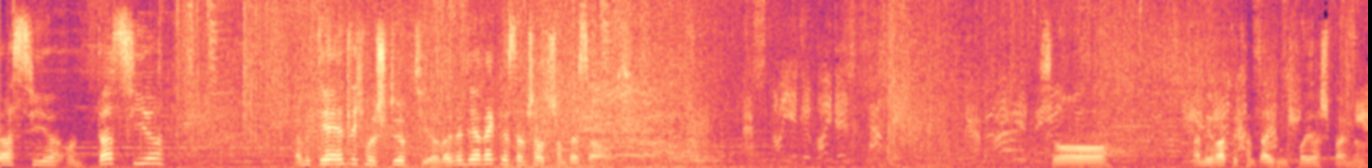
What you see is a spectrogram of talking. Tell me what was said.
Das hier und das hier. Damit der endlich mal stirbt hier. Weil wenn der weg ist, dann schaut es schon besser aus. So. Ah ne, warte, kannst eigentlich viel zu tun.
